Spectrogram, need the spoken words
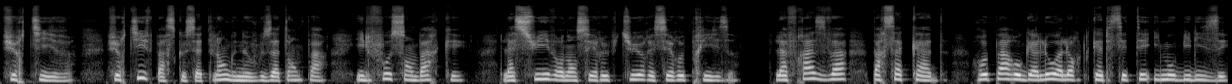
Furtive, furtive parce que cette langue ne vous attend pas, il faut s'embarquer, la suivre dans ses ruptures et ses reprises. La phrase va par saccades, repart au galop alors qu'elle s'était immobilisée,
